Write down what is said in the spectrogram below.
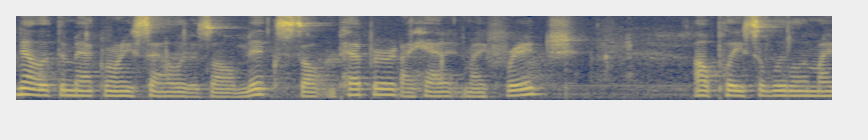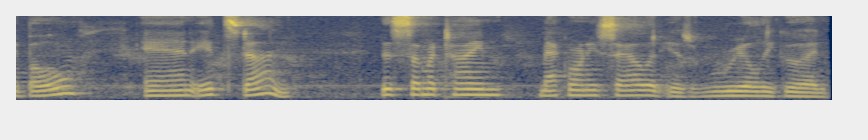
Now that the macaroni salad is all mixed, salt and peppered, I had it in my fridge. I'll place a little in my bowl and it's done. This summertime macaroni salad is really good.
